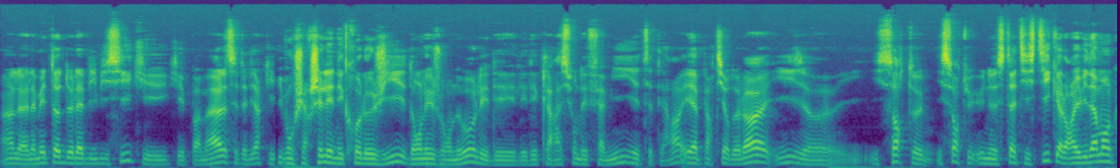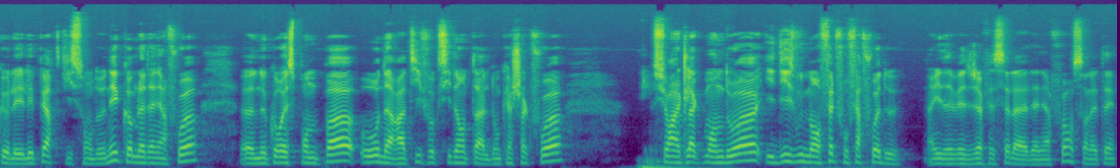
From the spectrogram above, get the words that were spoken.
Hein, la, méthode de la BBC qui est, pas mal, c'est-à-dire qu'ils vont chercher les nécrologies dans les journaux, les, déclarations des familles, etc. Et à partir de là, ils, euh, sortent, ils sortent une statistique. Alors évidemment que les, pertes qui sont données, comme la dernière fois, euh, ne correspondent pas au narratif occidental. Donc à chaque fois, sur un claquement de doigts, ils disent oui mais en fait faut faire x2. Hein, ils avaient déjà fait ça la dernière fois, on s'en était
